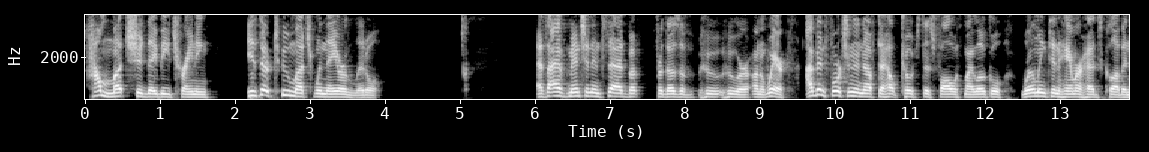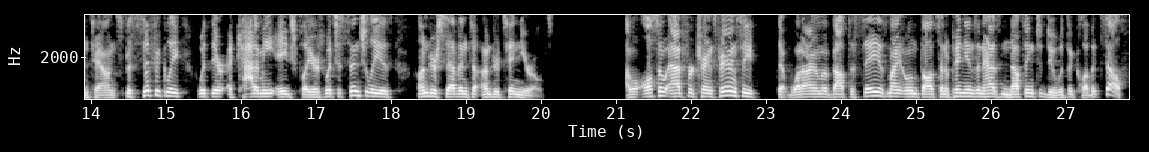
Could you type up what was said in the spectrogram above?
How much should they be training? Is there too much when they are little? As I have mentioned and said, but for those of who who are unaware, I've been fortunate enough to help coach this fall with my local Wilmington Hammerheads club in town, specifically with their academy age players, which essentially is under 7 to under 10 year olds. I will also add for transparency that what I am about to say is my own thoughts and opinions and has nothing to do with the club itself.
